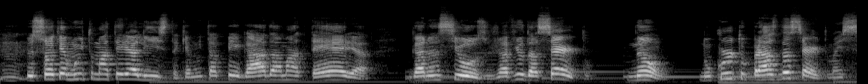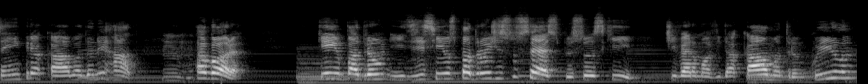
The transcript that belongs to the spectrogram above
Hum. Pessoa que é muito materialista, que é muito apegada à matéria, ganancioso. Já viu dar certo? Não. No curto prazo dá certo, mas sempre acaba dando errado. Uhum. Agora, quem é o padrão? Existem os padrões de sucesso, pessoas que tiveram uma vida calma, tranquila,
